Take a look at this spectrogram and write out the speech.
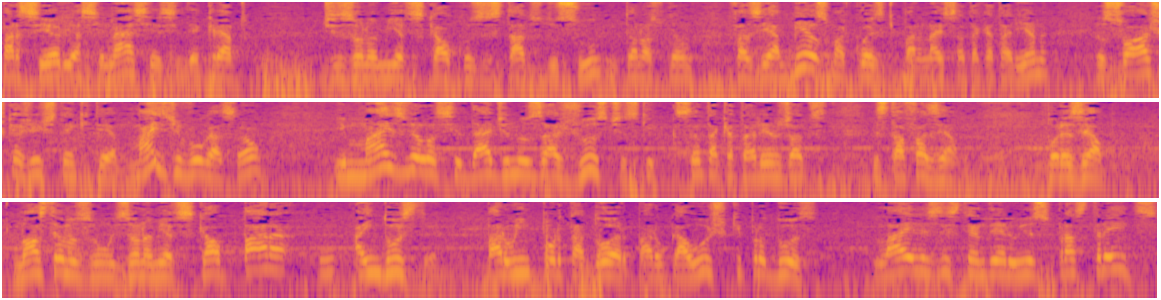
parceiro e assinasse esse decreto de isonomia fiscal com os estados do sul. Então nós podemos fazer a mesma coisa que Paraná e Santa Catarina. Eu só acho que a gente tem que ter mais divulgação e mais velocidade nos ajustes que Santa Catarina já está fazendo. Por exemplo, nós temos uma isonomia fiscal para a indústria, para o importador, para o gaúcho que produz. Lá eles estenderam isso para as trades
